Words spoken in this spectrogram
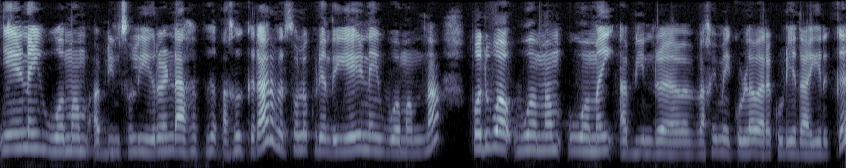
ஏனை உவமம் அப்படின்னு சொல்லி இரண்டாக பகுக்கிறார். அவர் சொல்லக்கூடிய அந்த ஏனை உவமம் தான் பொதுவாக உவமம் உவமை அப்படின்ற வகைமைக்குள்ள வரக்கூடியதாக இருக்கு.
